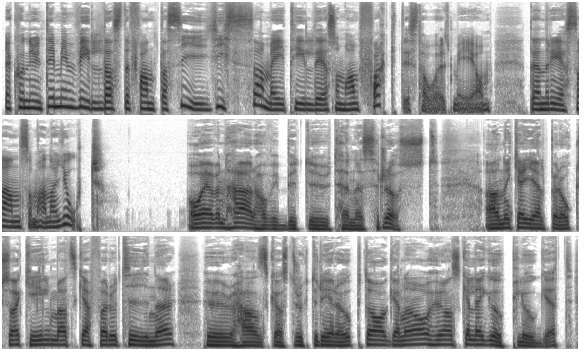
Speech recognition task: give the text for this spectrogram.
jag kunde ju inte i min vildaste fantasi gissa mig till det som han faktiskt har varit med om. Den resan som han har gjort. Och även här har vi bytt ut hennes röst. Annika hjälper också Akil med att skaffa rutiner, hur han ska strukturera upp dagarna och hur han ska lägga upp plugget.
